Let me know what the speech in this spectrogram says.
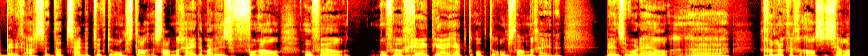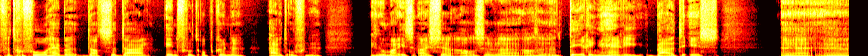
ben ik dat zijn natuurlijk de omsta- omstandigheden, maar dat is vooral hoeveel, hoeveel greep jij hebt op de omstandigheden. Mensen worden heel eh, gelukkig als ze zelf het gevoel hebben dat ze daar invloed op kunnen uitoefenen. Ik noem maar iets als, je, als, er, eh, als er een teringherrie buiten is. eh,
